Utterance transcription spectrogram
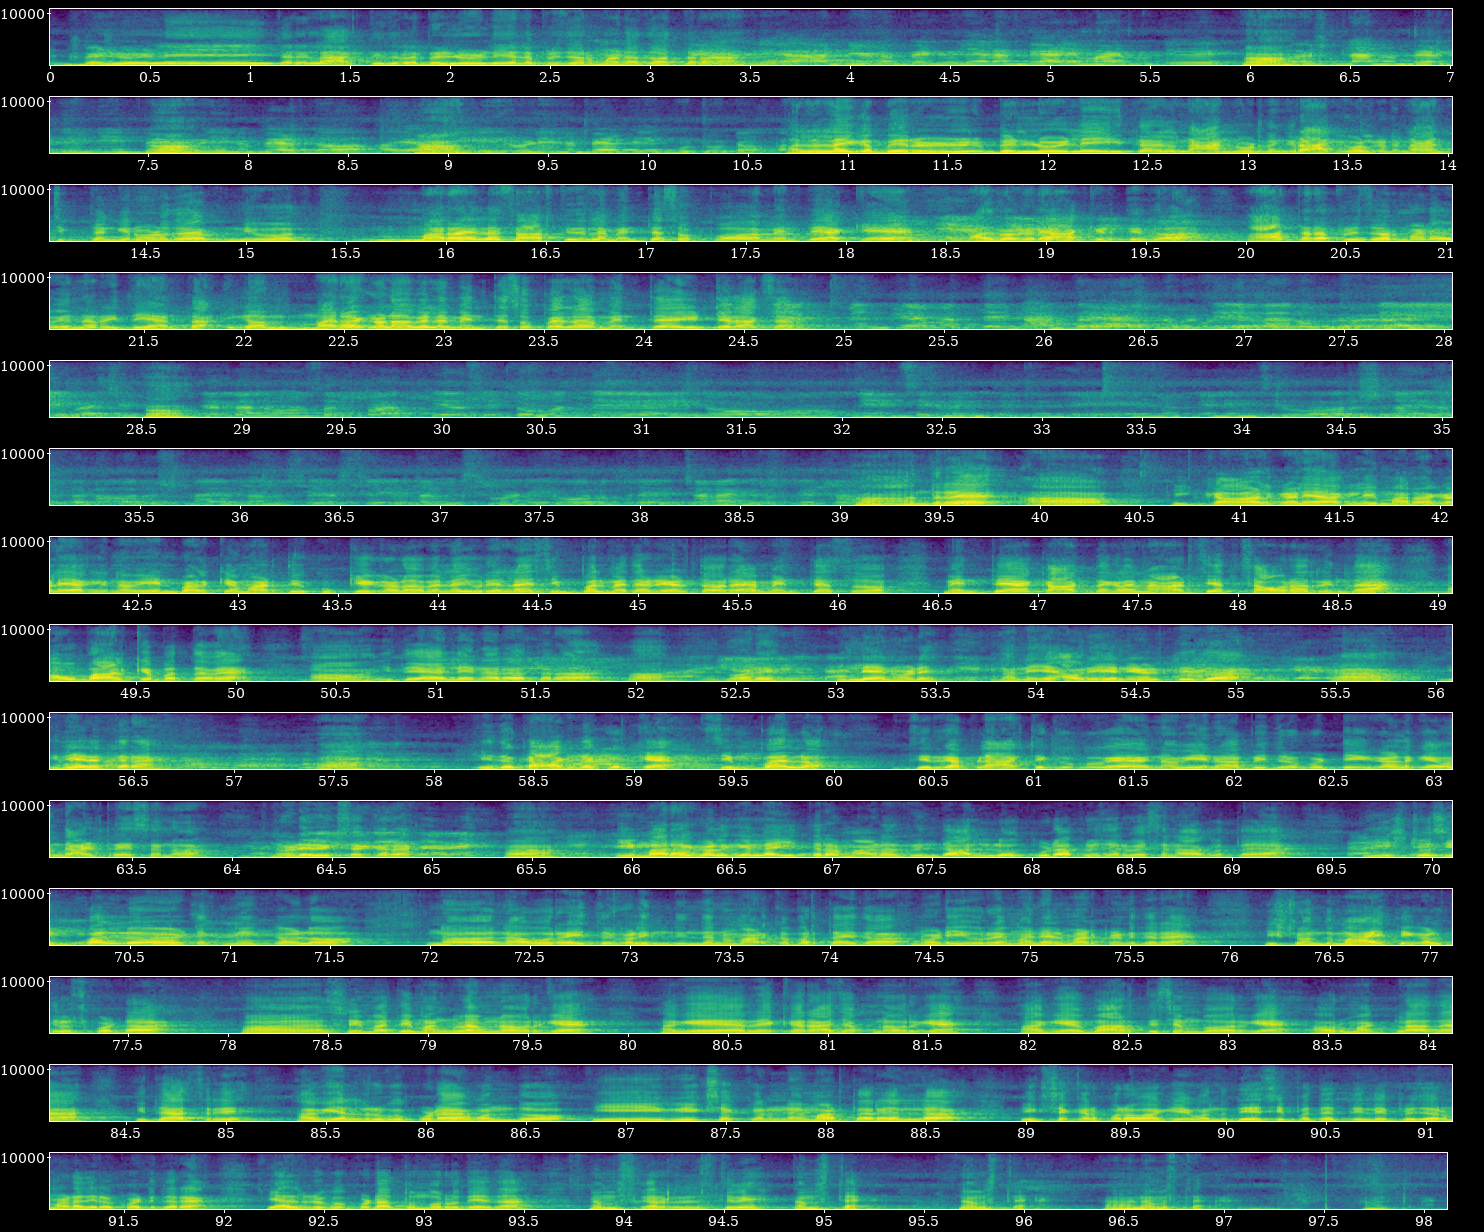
ಬೆಳ್ಳುಳ್ಳಿ ಈ ಥರ ಎಲ್ಲ ಹಾಕ್ತಿದ್ರಲ್ಲ ಬೆಳ್ಳುಳ್ಳಿ ಎಲ್ಲ ಪ್ರಿಸರ್ವ್ ಮಾಡೋದು ಆ ಥರ ಬೆಳ್ಳುಳ್ಳಿ, ಆ ನೆಡ ಬೆಳ್ಳುಳ್ಳಿ ಎಲ್ಲ ಬೇಳೆ ಮಾಡ್ಬಿಟ್ಟು ಹಾ. ಫಸ್ಟ್ ನಾನು ಬೆಳ್ದೀನಿ. ಹಾ. ಬೆಳ್ಳುಳ್ಳಿನೂ ಬೆಳ್ದು ಹಾ. ಈರುಳ್ಳಿನೂ ಬೆಳ್ದು ಈಗ ಅಲ್ಲೆಲ್ಲ ಈಗ ಬೆಳ್ಳುಳ್ಳಿ ಬೆಳ್ಳುಳ್ಳಿ ಈ ಥರ ಎಲ್ಲ ನಾನು ನೋಡ್ದಂಗೆ ರಾಗಿ ಒಳಗಡೆ ನಾನು ಚಿಕ್ಕದಂಗೆ ನೋಡಿದ್ರೆ ನೀವು ಮರ ಎಲ್ಲ ಸಾರಿಸ್ತಿದ್ರಲ್ಲ ಮೆಂತ್ಯ ಸೊಪ್ಪು ಮೆಂತ್ಯ ಹಾಕಿ ಅದ್ರೊಳಗಡೆ ಹಾಕಿಡ್ತಿದ್ದು. ಆ ಥರ ಪ್ರಿಸರ್ವ್ ಮಾಡೋ ಏನಾರು ಇದೆಯಾ ಅಂತ. ಈಗ ಮರಗಳು ಅವೆಲ್ಲ ಮೆಂತ್ಯ ಸೊಪ್ಪೆಲ್ಲ ಮೆಂತ್ಯ ಹಿಟ್ಟೆಲ್ಲ ಹಾಕಿ ಸರ್. ಮೆಂತ್ಯ ಮತ್ತೆ ಮತ್ತೆ ಇದು ಇದು ಅರಿಶಿನ ಇರುತ್ತಲ್ಲ ಅರಿಶಿನ ಎಲ್ಲಾನು ಸೇರಿಸಿ ಎಲ್ಲ ಮಿಕ್ಸ್ ಮಾಡಿ ಹೊರದ್ರೆ ಚೆನ್ನಾಗಿರುತ್ತೆ ಕಾಳು. ಹಾಂ ಅಂದರೆ ಈ ಕಾಳುಗಳೇ ಆಗಲಿ ಮರಗಳೇ ಆಗಲಿ ನಾವು ಏನು ಬಳಕೆ ಮಾಡ್ತೀವಿ ಕುಕ್ಕೆಗಳು ಅವೆಲ್ಲ ಇವರೆಲ್ಲ ಸಿಂಪಲ್ ಮೆಥಡ್ ಹೇಳ್ತವ್ರೆ. ಮೆಂತ್ಯ ಸೊ ಮೆಂತ್ಯ ಕಾಗದಗಳನ್ನು ಆಡಿಸಿ ಅದಕ್ಕೆ ಸಾವಿರರಿಂದ ಅವು ಬಾಳಿಕೆ ಬರ್ತವೆ. ಹಾಂ ಇದೇ ಏನಾರ ಆ ಥರ? ಹಾಂ ನೋಡಿ ಇಲ್ಲೇ ನೋಡಿ ನಾನು ಅವ್ರು ಏನು ಹೇಳ್ತಿದ್ದೋ? ಹಾಂ ಇದೇನಂತಾರ? ಹಾಂ. ಇದು ಕಾಗದ ಕುಕ್ಕೆ ಸಿಂಪಲ್ಲು. ತಿರ್ಗಾ ಪ್ಲಾಸ್ಟಿಕ್ಗೆ ನಾವೇನೋ ಆ ಬಿದ್ರು ಬುಟ್ಟಿಗಳಿಗೆ ಒಂದು ಆಲ್ಟ್ರೇಷನು ನೋಡಿ ವೀಕ್ಷಕರ. ಹಾಂ, ಈ ಮರಗಳಿಗೆಲ್ಲ ಈ ಥರ ಮಾಡೋದ್ರಿಂದ ಅಲ್ಲೂ ಕೂಡ ಪ್ರಿಸರ್ವೇಷನ್ ಆಗುತ್ತೆ. ಇಷ್ಟು ಸಿಂಪಲ್ ಟೆಕ್ನಿಕ್ಗಳು ನಾವು ರೈತರುಗಳು ಹಿಂದಿಂದನೂ ಮಾಡ್ಕೊ ಬರ್ತಾ ಇದ್ದೋ ನೋಡಿ ಇವರೇ ಮನೇಲಿ ಮಾಡ್ಕೊಂಡಿದ್ದಾರೆ. ಇಷ್ಟೊಂದು ಮಾಹಿತಿಗಳು ತಿಳಿಸ್ಕೊಟ್ಟ ಶ್ರೀಮತಿ ಮಂಗಳಮ್ನವ್ರಿಗೆ ಹಾಗೆ ರೇಖಾ ರಾಜಪ್ಪನವ್ರಿಗೆ, ಹಾಗೆ ಭಾರತಿ ಶಂಭವ್ರಿಗೆ ಅವ್ರ ಮಕ್ಕಳಾದ ಹಿತಾಶ್ರೀ ಹಾಗೆ ಎಲ್ರಿಗೂ ಕೂಡ ಒಂದು ಈ ವೀಕ್ಷಕರನ್ನೇ ಮಾಡ್ತಾರೆ ಎಲ್ಲ ವೀಕ್ಷಕರ ಪರವಾಗಿ ಒಂದು ದೇಸಿ ಪದ್ಧತಿಯಲ್ಲಿ ಪ್ರಿಸರ್ವ್ ಮಾಡೋದು ಹೇಳ್ಕೊಟ್ಟಿದ್ದಾರೆ. ಎಲ್ರಿಗೂ ಕೂಡ ತುಂಬ ಹೃದಯದ ನಮಸ್ಕಾರ ತಿಳಿಸ್ತೀವಿ. ನಮಸ್ತೆ. ನಮಸ್ತೆ. ನಮಸ್ತೆ. ಹಾಂ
